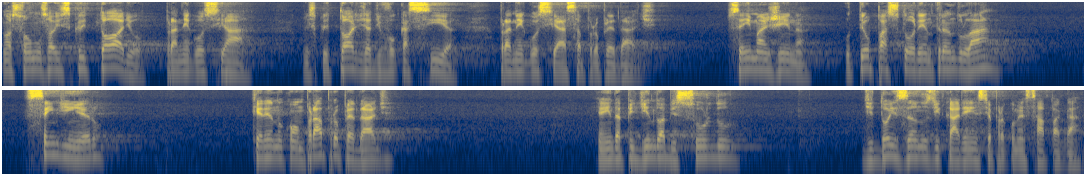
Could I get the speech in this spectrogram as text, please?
nós fomos ao escritório para negociar, um escritório de advocacia para negociar essa propriedade. Você imagina o teu pastor entrando lá sem dinheiro, querendo comprar a propriedade e ainda pedindo o absurdo de dois anos de carência para começar a pagar.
